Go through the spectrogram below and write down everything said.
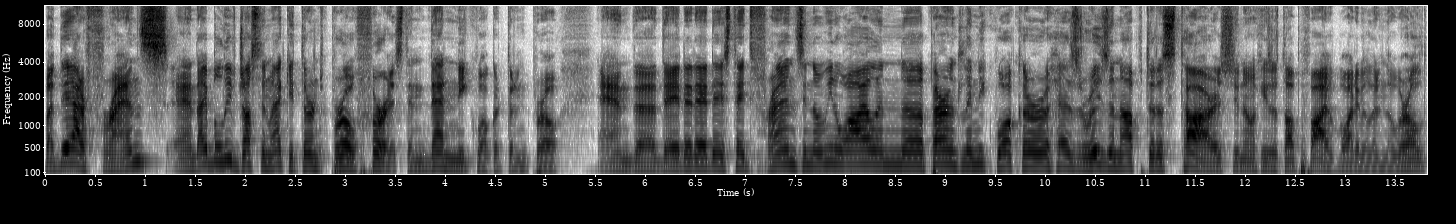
But they are friends, and I believe Justin Mackey turned pro first, and then Nick Walker turned pro. And uh, they, they, they stayed friends in the meanwhile, and uh, apparently Nick Walker has risen up to the stars. You know, he's a top five bodybuilder in the world,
